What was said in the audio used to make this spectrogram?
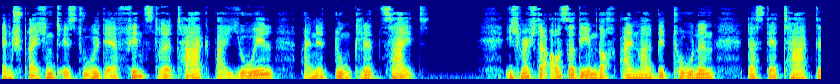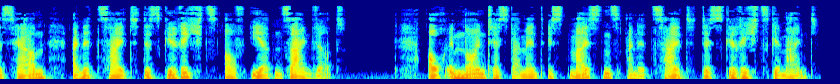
Entsprechend ist wohl der finstere Tag bei Joel eine dunkle Zeit. Ich möchte außerdem noch einmal betonen, dass der Tag des Herrn eine Zeit des Gerichts auf Erden sein wird. Auch im Neuen Testament ist meistens eine Zeit des Gerichts gemeint.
